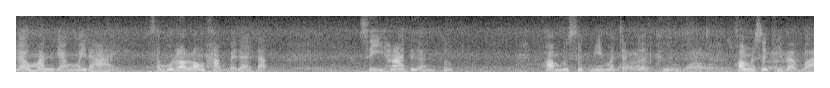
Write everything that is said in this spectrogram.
แล้วมันยังไม่ได้ สมมุติเราลองทำไปได้สักสี่ห้าเดือนปุ๊บความรู้สึกนี้มันจะเกิดขึ้น ความรู้สึกที่แบบว่า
